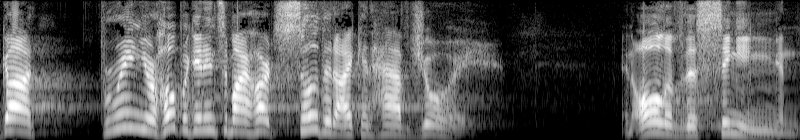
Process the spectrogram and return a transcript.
God, bring your hope again into my heart so that I can have joy. And all of this singing and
